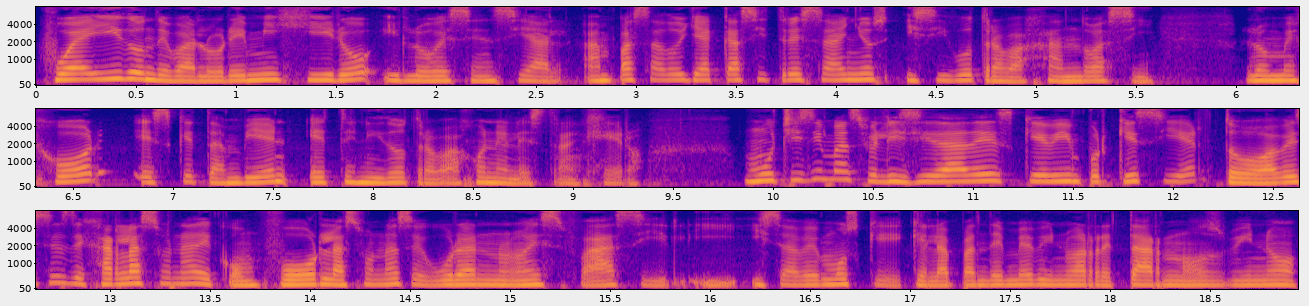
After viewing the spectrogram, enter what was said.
Fue ahí donde valoré mi giro y lo esencial. Han pasado ya casi tres años y sigo trabajando así. Lo mejor es que también he tenido trabajo en el extranjero. Muchísimas felicidades, Kevin, porque es cierto, a veces dejar la zona de confort, la zona segura no es fácil y, sabemos que, que, la pandemia vino a retarnos, vino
